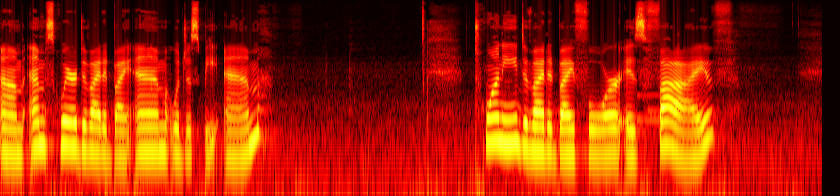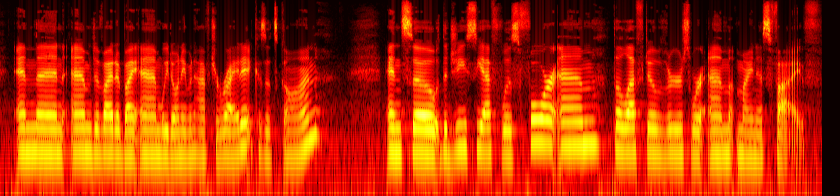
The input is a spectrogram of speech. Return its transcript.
Um, m squared divided by m would just be m. 20 divided by 4 is 5. And then m divided by m, we don't even have to write it because it's gone. And so the GCF was 4m, the leftovers were m minus 5.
